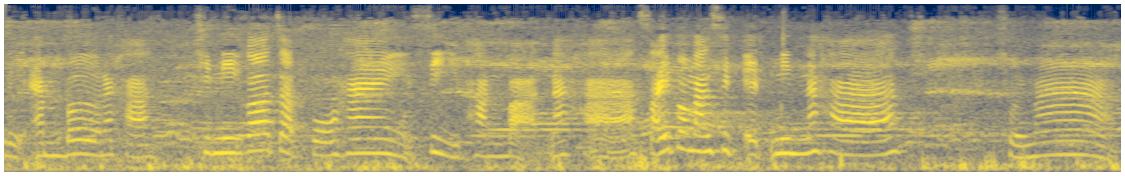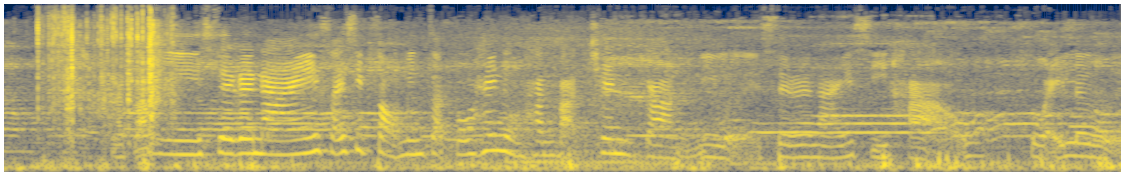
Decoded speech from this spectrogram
หรือแอมเบอร์นะคะ ชิ้นนี้ก็จัดโปรให้ 4,000 บาทนะคะ ไซส์ประมาณ 11 มิลนะคะ สวยมาก แล้วก็มีเซเรไนท์ไซส์ 12 มิลจัดโปรให้ 1,000 บาทเช่นกัน นี่เลยเซเรไนท์สีขาว สวยเลย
